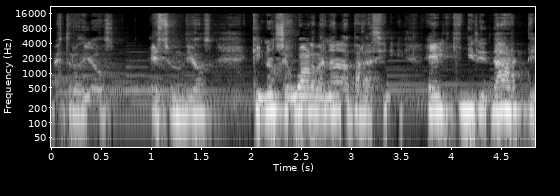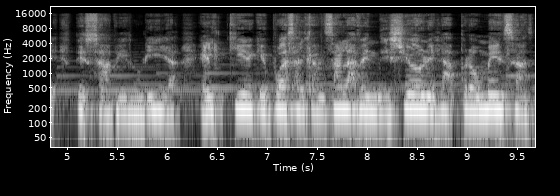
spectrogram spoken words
Nuestro Dios es un Dios que no se guarda nada para sí. Él quiere darte de sabiduría. Él quiere que puedas alcanzar las bendiciones, las promesas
